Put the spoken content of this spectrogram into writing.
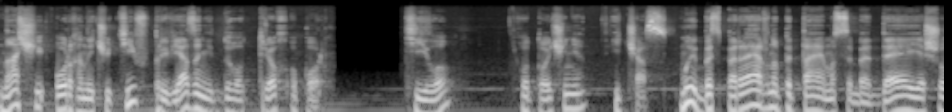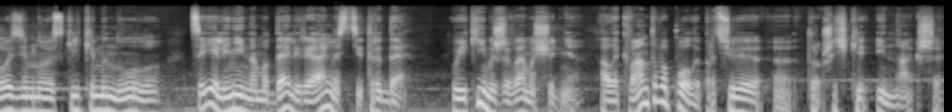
Наші органи чуттів прив'язані до трьох опор: тіло, оточення і час. Ми безперервно питаємо себе, де я, що зі мною, скільки минуло. Це є лінійна модель реальності 3D, у якій ми живемо щодня. Але квантове поле працює е, трошечки інакше.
